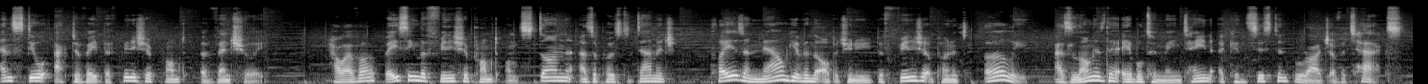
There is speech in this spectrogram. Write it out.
and still activate the finisher prompt eventually. However, basing the finisher prompt on stun as opposed to damage, players are now given the opportunity to finish opponents early as long as they're able to maintain a consistent barrage of attacks,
